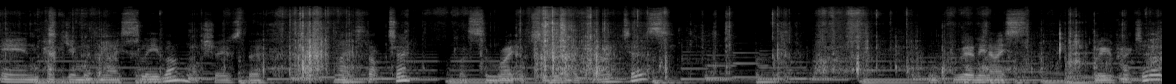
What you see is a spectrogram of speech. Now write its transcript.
in packaging with a nice sleeve on that shows the Ninth Doctor, plus some write-ups of the other characters. Really nice blue packaging. You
